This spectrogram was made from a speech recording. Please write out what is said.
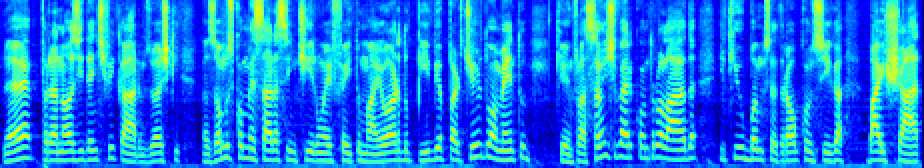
né, para nós identificarmos. Eu acho que nós vamos começar a sentir um efeito efeito maior do PIB a partir do momento que a inflação estiver controlada e que o Banco Central consiga baixar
